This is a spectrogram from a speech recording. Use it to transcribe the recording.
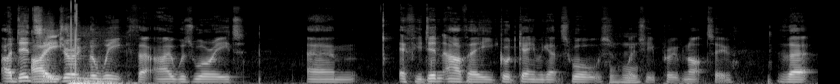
I did say I- during the week that I was worried um, if he didn't have a good game against Wolves, Mm-hmm. which he proved not to, that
